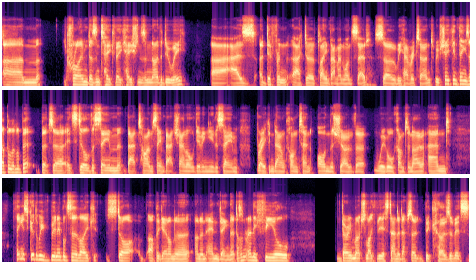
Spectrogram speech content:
uh, um, crime doesn't take vacations, and neither do we uh, as a different actor playing Batman once said. So we have returned. We've shaken things up a little bit, but uh, it's still the same Bat time, same Bat channel, giving you the same broken down content on the show that we've all come to know. And I think it's good that we've been able to like start up again on a on an ending that doesn't really feel very much like the standard episode because of its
